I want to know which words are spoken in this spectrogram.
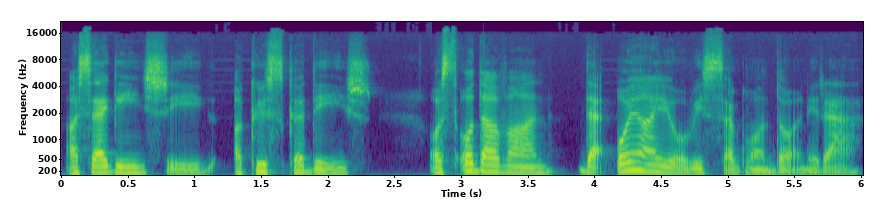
a szegénység, a küszködés, azt oda van, de olyan jó visszagondolni rá.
